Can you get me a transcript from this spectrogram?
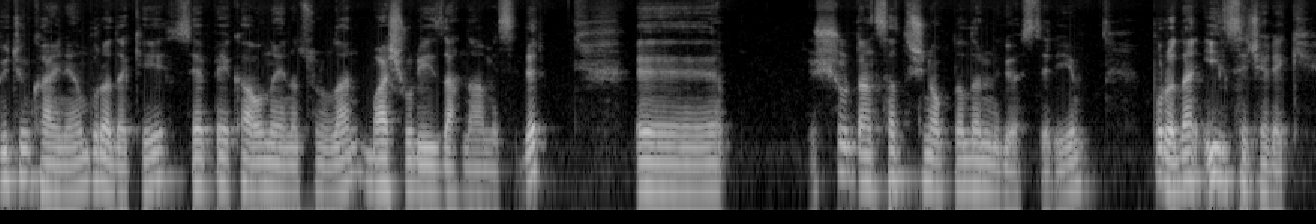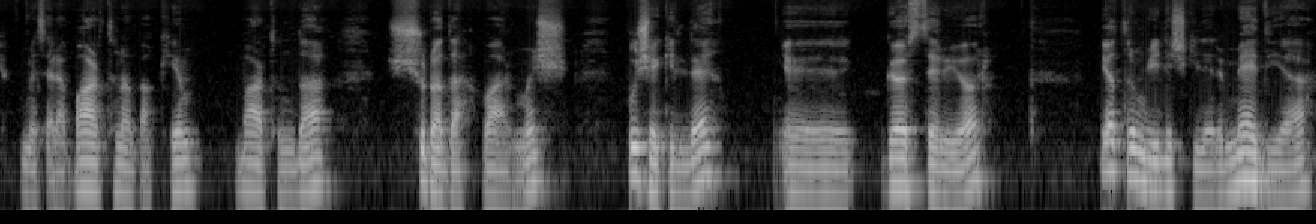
bütün kaynağım buradaki SPK onayına sunulan başvuru izahnamesidir. Ee, şuradan satış noktalarını göstereyim. Buradan il seçerek mesela Bartın'a bakayım. Bartın'da şurada varmış. Bu şekilde e, gösteriyor. Yatırımcı ilişkileri, medya,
